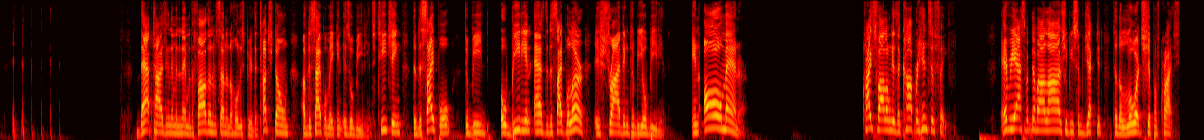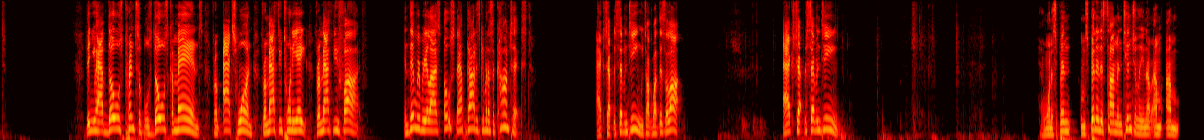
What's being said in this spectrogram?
Baptizing them in the name of the Father and of the Son and the Holy Spirit. The touchstone of disciple making is obedience. Teaching the disciple to be obedient as the discipler is striving to be obedient in all manner. Christ following is a comprehensive faith. Every aspect of our lives should be subjected to the lordship of Christ. Then you have those principles, those commands from Acts 1, from Matthew 28, from Matthew 5. And then we realize, oh, snap, God has given us a context. Acts chapter 17, we talk about this a lot. Acts chapter 17. I want to spend, I'm spending this time intentionally, and I'm, I'm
